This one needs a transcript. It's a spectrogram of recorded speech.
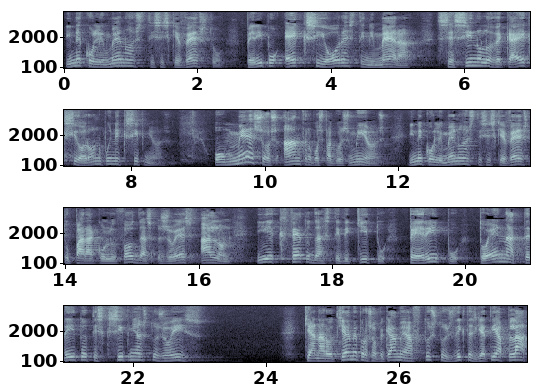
είναι κολλημένος στις συσκευές του περίπου 6 ώρες την ημέρα σε σύνολο 16 ωρών που είναι ξύπνιος. Ο μέσος άνθρωπος παγκοσμίως είναι κολλημένος στις συσκευές του παρακολουθώντας ζωές άλλων ή εκθέτοντας τη δική του περίπου το 1 τρίτο της ξύπνιας του ζωής. Και αναρωτιέμαι προσωπικά με αυτούς τους δείκτες γιατί απλά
